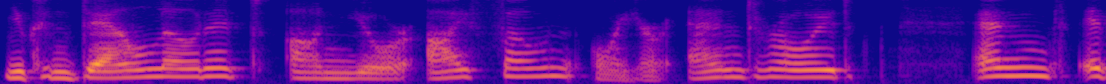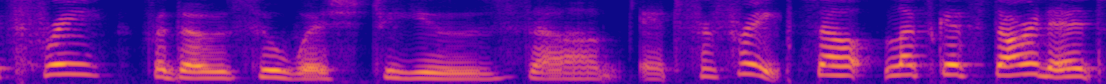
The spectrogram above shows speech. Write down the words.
You can download it on your iPhone or your Android, and it's free for those who wish to use uh, it for free. So let's get started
